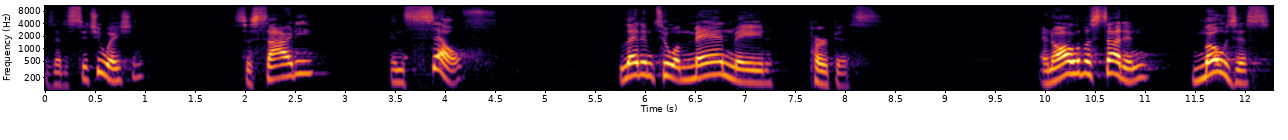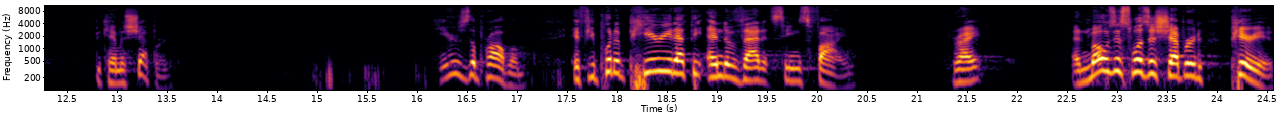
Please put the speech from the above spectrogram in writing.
is that a situation, society, and self led him to a man made purpose. And all of a sudden, Moses became a shepherd. Here's the problem if you put a period at the end of that, it seems fine, right? And Moses was a shepherd, period.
